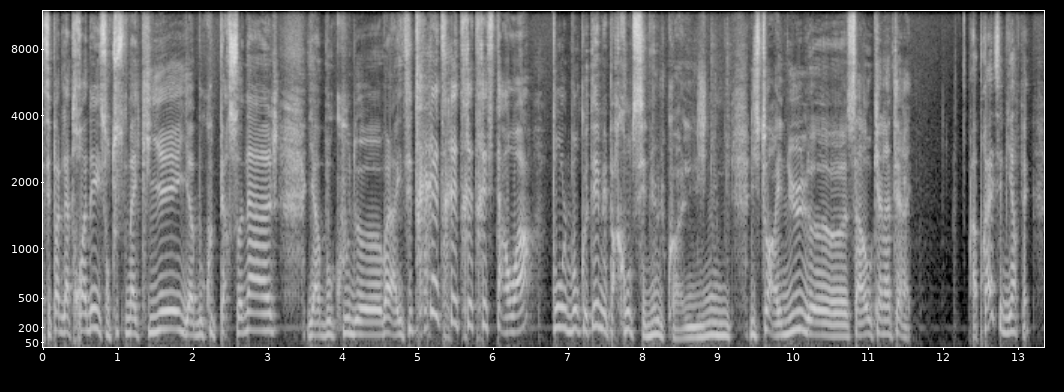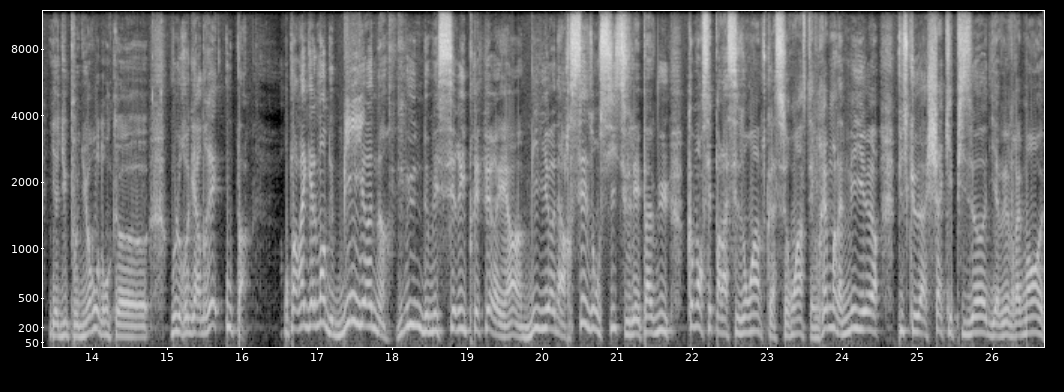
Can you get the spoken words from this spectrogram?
c'est pas de la 3D, ils sont tous maquillés. Il y a beaucoup de personnages, il y a beaucoup de, voilà, c'est très très très très Star Wars pour le bon côté, mais par contre c'est nul quoi. L'histoire est nulle, euh, ça a aucun intérêt. Après c'est bien fait, il y a du pognon, donc euh, vous le regarderez ou pas. On parlera également de Billion, une de mes séries préférées. Hein. Billion, alors saison 6, si vous ne l'avez pas vu, commencez par la saison 1, parce que la saison 1, c'était vraiment la meilleure, puisque à chaque épisode, il y avait vraiment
